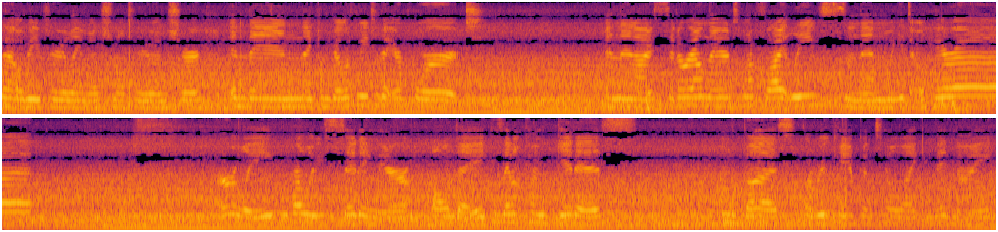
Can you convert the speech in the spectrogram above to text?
That will be fairly emotional too, I'm sure. And then they can go with me to the airport. And then I sit around there until my flight leaves. And then we get to O'Hare early. We'll probably be sitting there all day because they don't come get us on the bus for boot camp until like midnight.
